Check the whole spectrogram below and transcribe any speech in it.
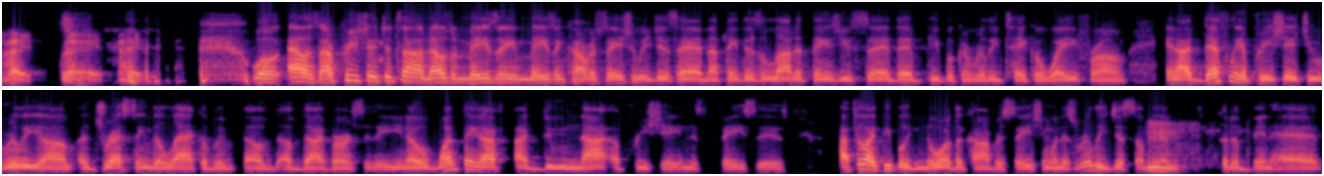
Right, right, right. well, Alex, I appreciate your time. That was amazing, amazing conversation we just had. And I think there's a lot of things you said that people can really take away from. And I definitely appreciate you really um, addressing the lack of, of, of diversity. You know, one thing I, I do not appreciate in this space is I feel like people ignore the conversation when it's really just something mm. that could have been had.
